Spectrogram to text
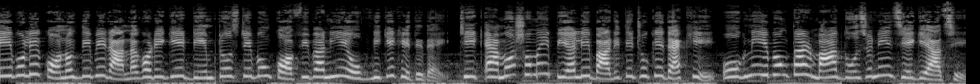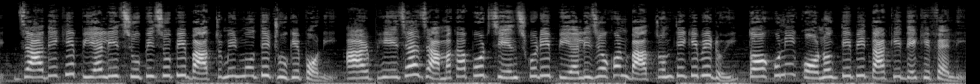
এই বলে কনক দেবী রান্নাঘরে গিয়ে ডিম টোস্ট এবং কফি বানিয়ে অগ্নিকে খেতে দেয়। ঠিক এমন সময় পিয়ালি বাড়িতে ঢুকে দেখে অগ্নি এবং তার মা দুজনেই জেগে আছে, যা দেখে পিয়ালি চুপি চুপি বাথরুমের মধ্যে ঢুকে পড়ে। আর ভেজা জামা কাপড় চেঞ্জ করে পিয়ালি যখন বাথরুম থেকে বেরোয়, তখনই কনক দেবী তাকে দেখে ফেলে।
